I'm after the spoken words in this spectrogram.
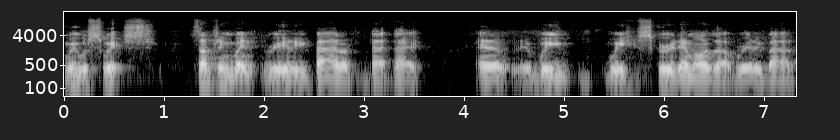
We were switched. Something went really bad that day, and it, we we screwed our minds up really bad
